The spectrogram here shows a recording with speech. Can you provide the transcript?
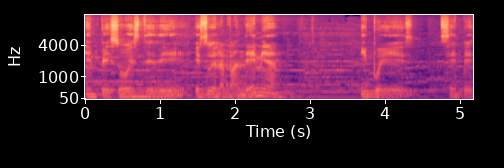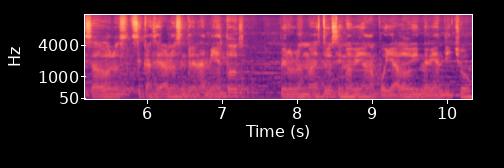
Empezó este de esto de la pandemia y pues se empezó los, se cancelaron los entrenamientos, pero los maestros sí me habían apoyado y me habían dicho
